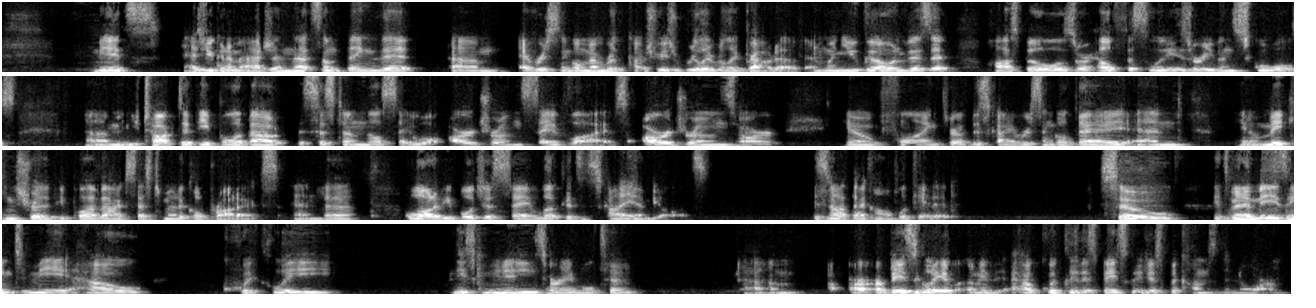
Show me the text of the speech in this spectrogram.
I mean, it's as you can imagine, that's something that um, every single member of the country is really, really proud of. And when you go and visit hospitals or health facilities or even schools, um, and you talk to people about the system, they'll say, "Well, our drones save lives. Our drones are, you know, flying throughout the sky every single day, and you know, making sure that people have access to medical products." And uh, a lot of people just say, "Look, it's a sky ambulance. It's not that complicated." So it's been amazing to me how quickly these communities are able to um, are, are basically, I mean, how quickly this basically just becomes the norm.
